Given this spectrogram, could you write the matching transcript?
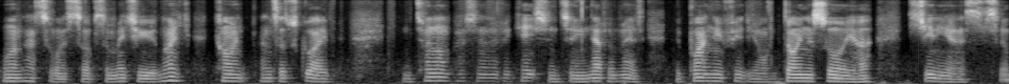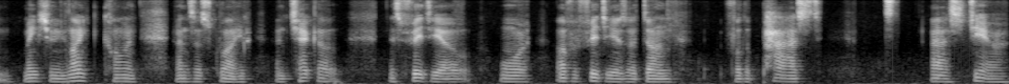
all that sort of stuff. So make sure you like, comment and subscribe and turn on post notifications so you never miss a brand new video on Dinosauria Studios. So make sure you like, comment and subscribe and check out this video or other videos I've done for the past last year.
